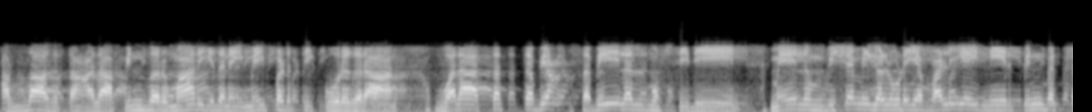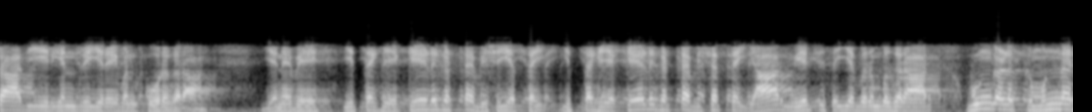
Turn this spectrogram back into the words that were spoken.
அல்லாஹு தாலா பின்வருமாறு இதனை மெய்ப்படுத்தி கூறுகிறான். வலா தத்தபிஅ சபீலல் முஃப்சிதீன். மேலும் விஷமிகளுடைய வழியை நீர் பின்பற்றாதீர் என்று இறைவன் கூறுகிறான். எனவே இத்தகைய கேடுகட்ட விஷயத்தை இத்தகைய கேடுகட்ட விஷத்தை யார் முயற்சி செய்ய விரும்புகிறார்? உங்களுக்கு முன்னர்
